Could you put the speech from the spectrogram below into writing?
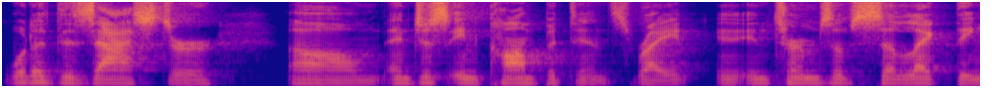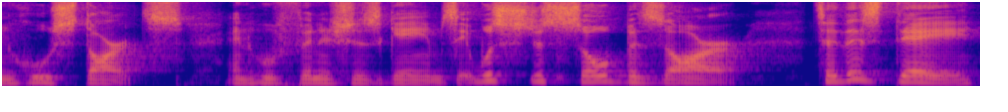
what a disaster. Um, and just incompetence, right? In, in terms of selecting who starts and who finishes games. It was just so bizarre. To this day,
